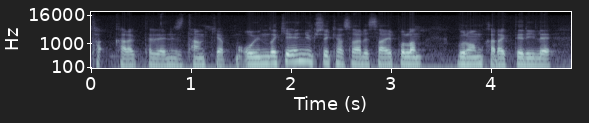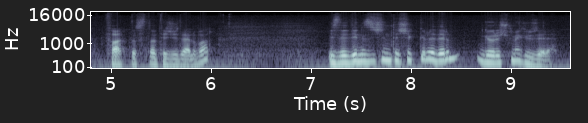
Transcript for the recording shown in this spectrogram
Ta- karakterlerinizi tank yapma. Oyundaki en yüksek hasarı sahip olan Grom karakteriyle farklı stratejiler var. İzlediğiniz için teşekkür ederim. Görüşmek üzere.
